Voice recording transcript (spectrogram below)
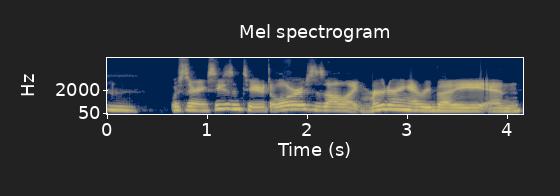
Mm. was during season two. Dolores is all like murdering everybody, and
